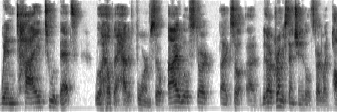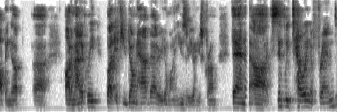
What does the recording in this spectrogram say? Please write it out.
when tied to a bet, will help a habit form. So I will start like so uh, with our Chrome extension, it'll start like popping up uh, automatically. But if you don't have that, or you don't want to use it, or you don't use Chrome, then uh, simply telling a friend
